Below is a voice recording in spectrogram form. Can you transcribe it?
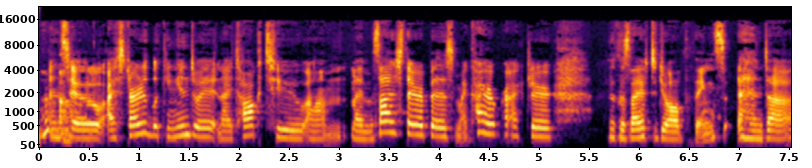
Oh. And so I started looking into it and I talked to um, my massage therapist, my chiropractor, because I have to do all the things. And uh,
